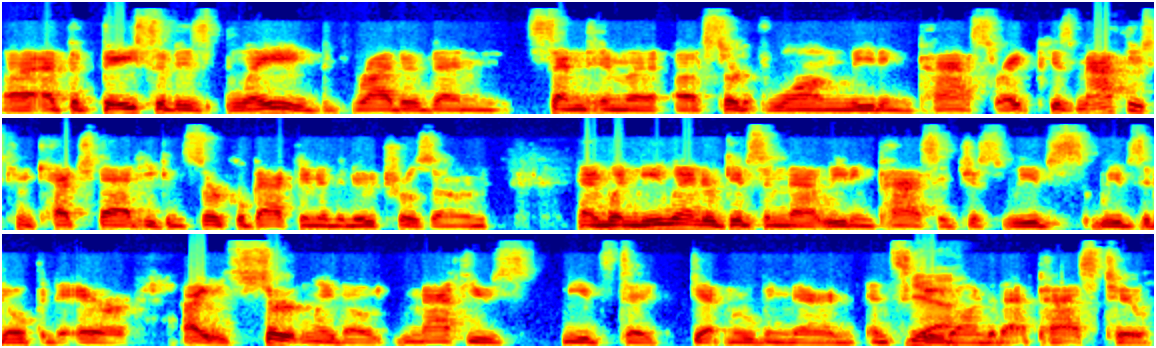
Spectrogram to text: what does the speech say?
uh, at the base of his blade rather than send him a, a, sort of long leading pass, right? Because Matthews can catch that, he can circle back into the neutral zone, and when Nylander gives him that leading pass, it just leaves leaves it open to error. I certainly though Matthews needs to get moving there and, and skate yeah. onto that pass too.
